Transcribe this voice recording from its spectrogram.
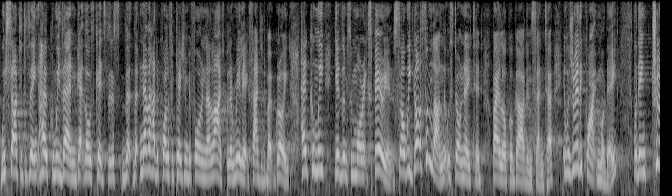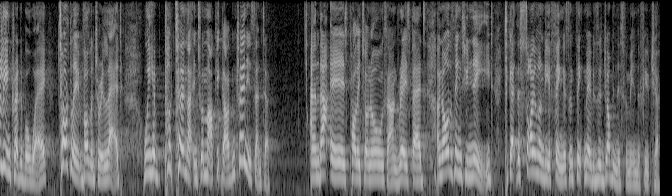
we started to think, how can we then get those kids that, are, that, that, never had a qualification before in their lives but are really excited about growing, how can we give them some more experience? So we got some land that was donated by a local garden centre. It was really quite muddy, but in truly incredible way, totally voluntary led, we have put, turned that into a market garden training centre. And that is polytunnels and raised beds and all the things you need to get the soil under your fingers and think maybe there's a job in this for me in the future.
